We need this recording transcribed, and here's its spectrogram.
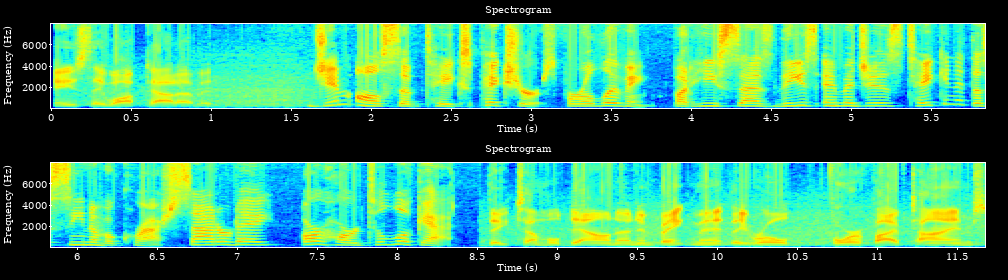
they walked out of it. Jim Alsop takes pictures for a living, but he says these images taken at the scene of a crash Saturday are hard to look at. They tumbled down an embankment, they rolled four or five times.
